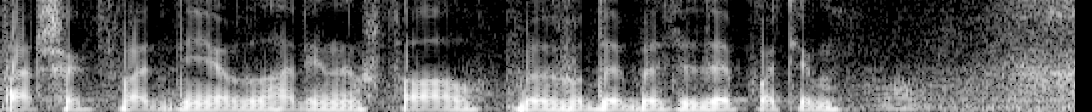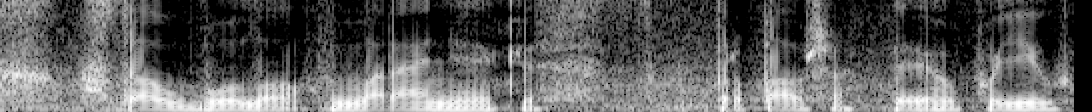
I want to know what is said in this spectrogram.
Перших два дні я взагалі не встав, без води, без їди. Потім встав, було варення якесь пропавше. Я його поїв.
